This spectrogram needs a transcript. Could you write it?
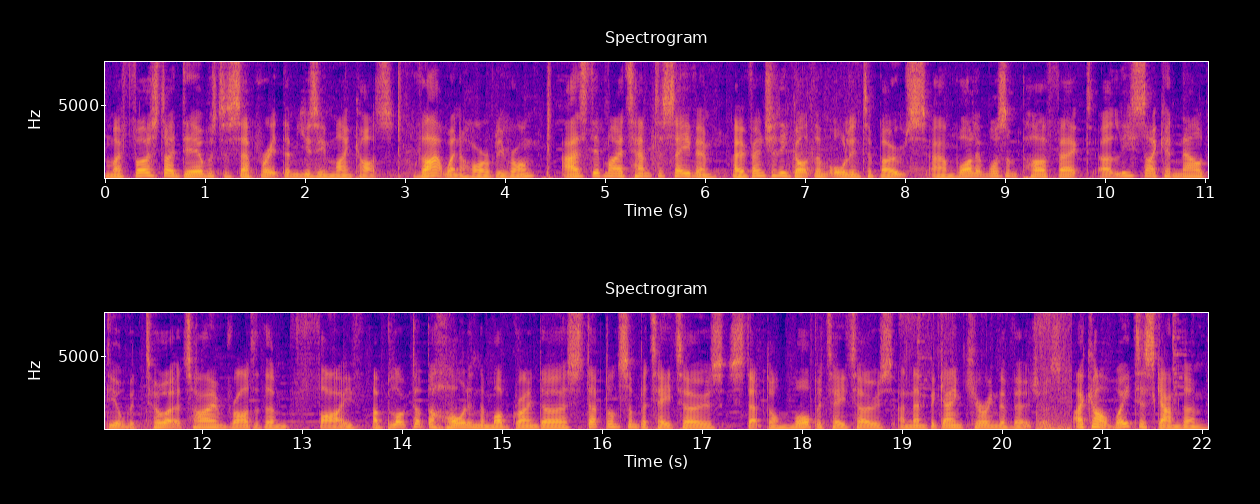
My first idea was to separate them using minecarts. That went horribly wrong, as did my attempt to save him. I eventually got them all into boats and while it wasn't perfect, at least I could now deal with two at a time rather than five. I blocked up the hole in the mob grinder, stepped on some potatoes, stepped on more potatoes, and then began curing the villagers. I can't wait to scam them.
